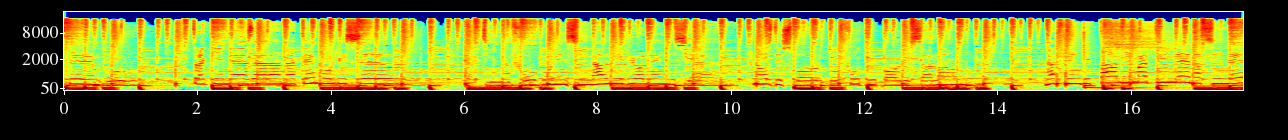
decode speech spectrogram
Esse tempo. Traquinés era na tempo liceu. Tinha fogo nem sinal de violência. Nos desporto, futebol e salão. Na fim de tarde, matinê na cinema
